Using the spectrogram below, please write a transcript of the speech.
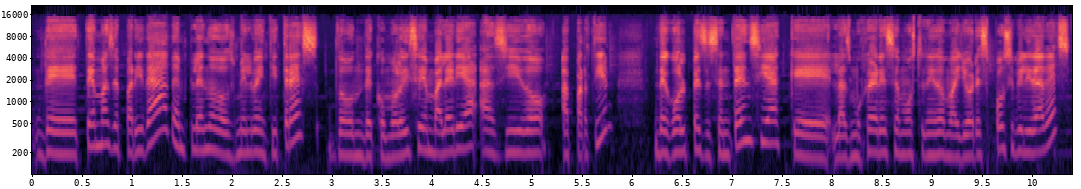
de temas de paridad en pleno 2023, donde, como lo dice en Valeria, ha sido a partir de golpes de sentencia que las mujeres hemos tenido mayores posibilidades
